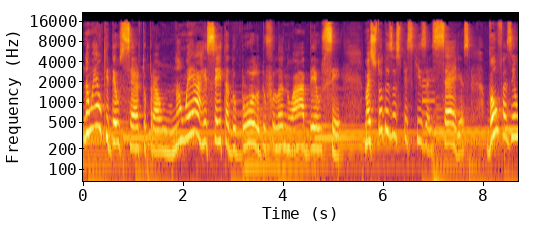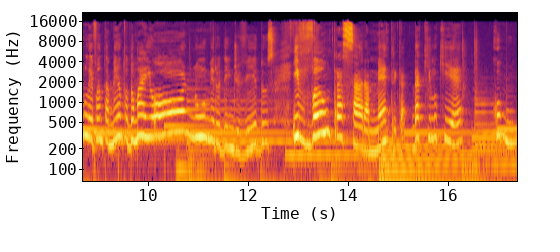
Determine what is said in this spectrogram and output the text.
Não é o que deu certo para um, não é a receita do bolo do fulano A, B ou C mas todas as pesquisas sérias vão fazer um levantamento do maior número de indivíduos e vão traçar a métrica daquilo que é comum.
